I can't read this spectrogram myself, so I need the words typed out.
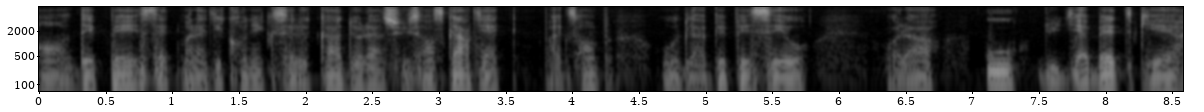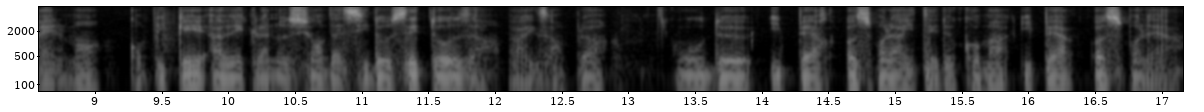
en DP cette maladie chronique. C'est le cas de l'insuffisance cardiaque, par exemple, ou de la BPCO, voilà, ou du diabète qui est réellement compliqué avec la notion d'acidocétose, par exemple, ou de hyperosmolarité, de coma hyperosmolaire.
